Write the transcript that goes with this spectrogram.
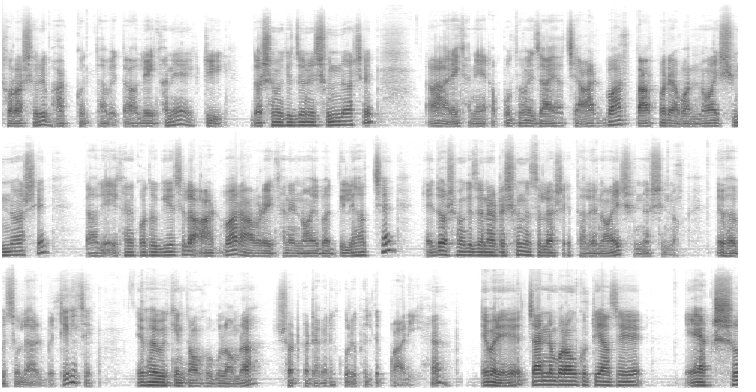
সরাসরি ভাগ করতে হবে। তাহলে এখানে একটি দশমিকের জন্য শূন্য আসে। আর এখানে প্রথমে যায় হচ্ছে আটবার তারপরে আবার নয় শূন্য আসে। তাহলে এখানে কত গিয়েছিল? আটবার আবার এখানে নয় বার দিলে হচ্ছে এই দশমিকের জন্য একটা শূন্য চলে আসে। তাহলে নয় শূন্য শূন্য এভাবে চলে আসবে, ঠিক আছে? এভাবে কিন্তু অঙ্কগুলো আমরা শর্টকাট আকারে করে ফেলতে পারি হ্যাঁ? এবারে চার নম্বর অঙ্কটি আছে একশো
